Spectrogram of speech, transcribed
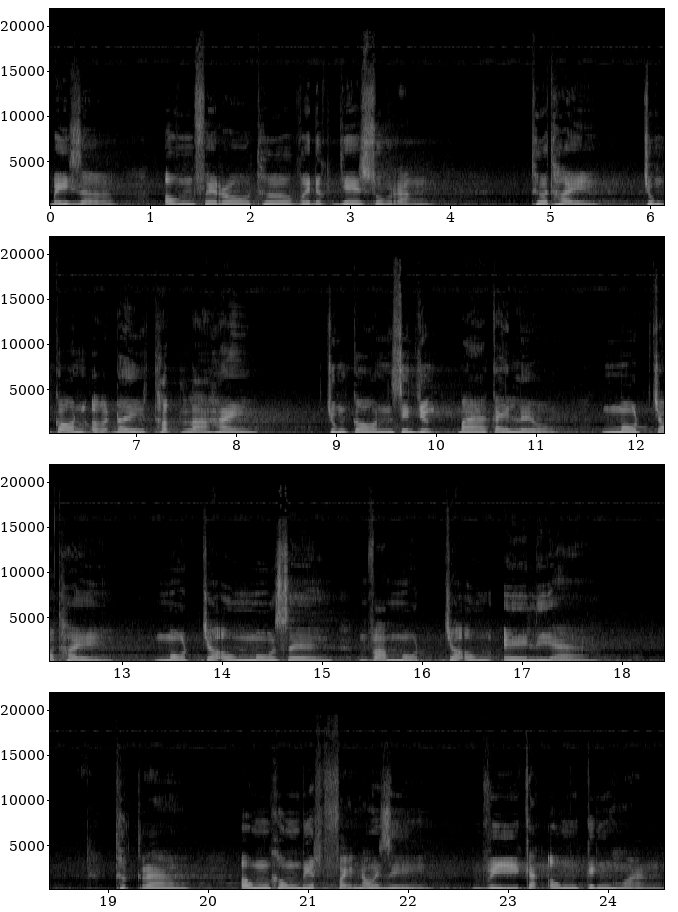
Bấy giờ ông Phêrô thưa với Đức Giêsu rằng: Thưa thầy, chúng con ở đây thật là hay. Chúng con xin dựng ba cái lều, một cho thầy, một cho ông Môse và một cho ông Elia. Thực ra, ông không biết phải nói gì vì các ông kinh hoàng.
